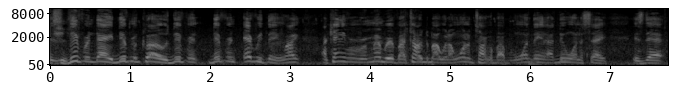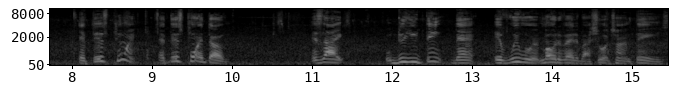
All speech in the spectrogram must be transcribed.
it's a different day, different clothes, different, different everything, right? I can't even remember if I talked about what I want to talk about, but one thing I do want to say is that at this point, at this point though, it's like, do you think that if we were motivated by short-term things,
